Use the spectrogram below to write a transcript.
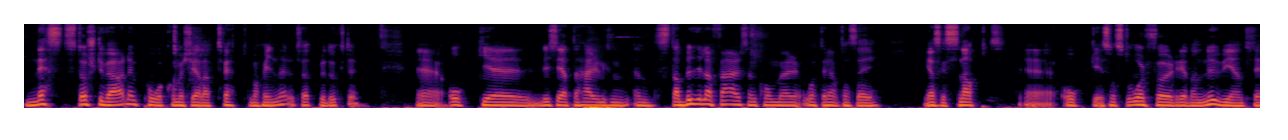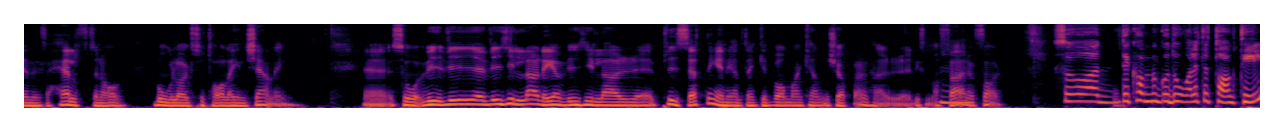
näst störst i världen på kommersiella tvättmaskiner och tvättprodukter. Eh, och eh, vi ser att det här är liksom en stabil affär som kommer återhämta sig ganska snabbt eh, och som står för redan nu egentligen ungefär hälften av bolagets totala intjäning. Eh, så vi, vi, vi gillar det. Vi gillar prissättningen helt enkelt, vad man kan köpa den här liksom, affären mm. för. Så det kommer gå dåligt ett tag till.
